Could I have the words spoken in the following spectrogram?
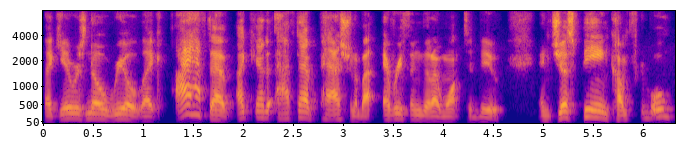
Like there was no real like i have to have i have to have passion about everything that i want to do. And just being comfortable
